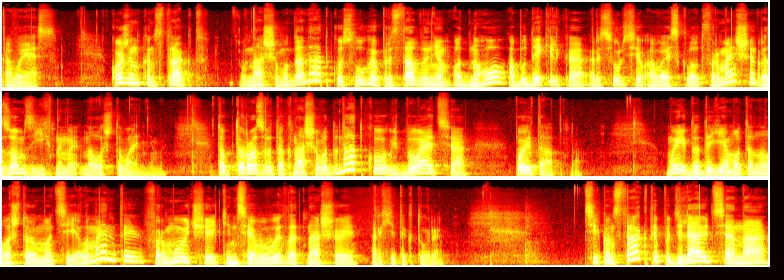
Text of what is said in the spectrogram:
AWS. Кожен констракт в нашому додатку слугує представленням одного або декілька ресурсів AWS CloudFormation разом з їхніми налаштуваннями. Тобто розвиток нашого додатку відбувається поетапно. Ми додаємо та налаштуємо ці елементи, формуючи кінцевий вигляд нашої архітектури. Ці констракти поділяються на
